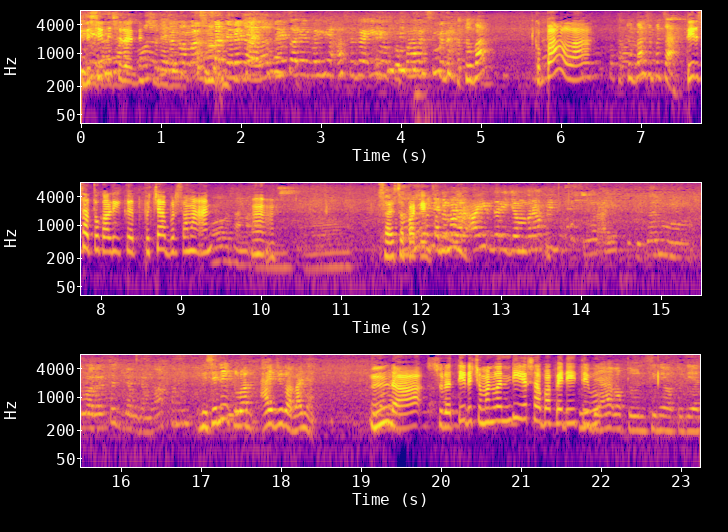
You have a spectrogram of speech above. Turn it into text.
Di sini sudah di- Oh, sudah di. Kepala. Ketubang sepecah. Tidak satu kali ke pecah bersamaan. Oh, sama. Mm-mm. Oh. Saya sepakai. Air dari jam berapa? Keluar air. Keluar itu jam-jam 8. Di sini keluar air juga banyak. Enggak, sudah tidak cuman lendir sahabat PD itu, Bu. Tidak, waktu di sini waktu dia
